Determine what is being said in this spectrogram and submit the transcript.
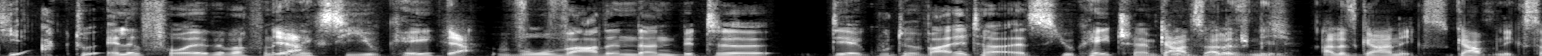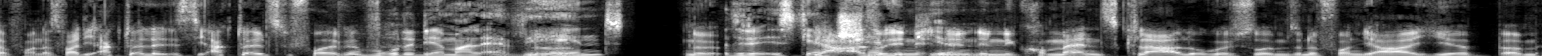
die aktuelle Folge war von ja. NXT UK, ja. wo war denn dann bitte der gute Walter als UK-Champion. Gab's alles nicht. Alles gar nichts. Gab nichts davon. Das war die aktuelle, ist die aktuellste Folge. Wurde der mal erwähnt? Nö. Also der ist ja Ja, also in, in, in den Comments, klar, logisch, so im Sinne von, ja, hier, ähm,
